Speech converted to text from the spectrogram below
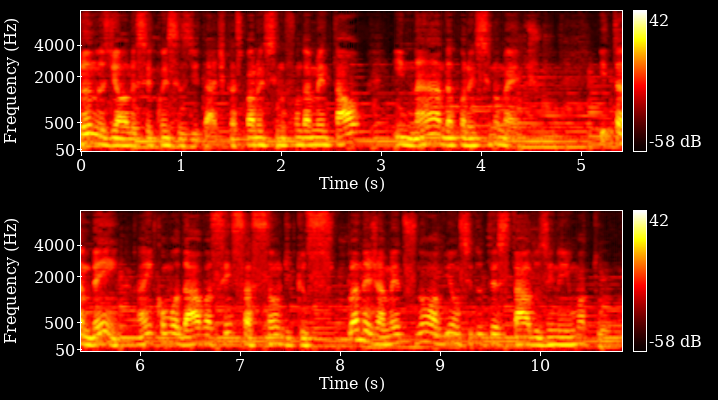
planos de aula e sequências didáticas para o ensino fundamental e nada para o ensino médio. E também a incomodava a sensação de que os planejamentos não haviam sido testados em nenhuma turma.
